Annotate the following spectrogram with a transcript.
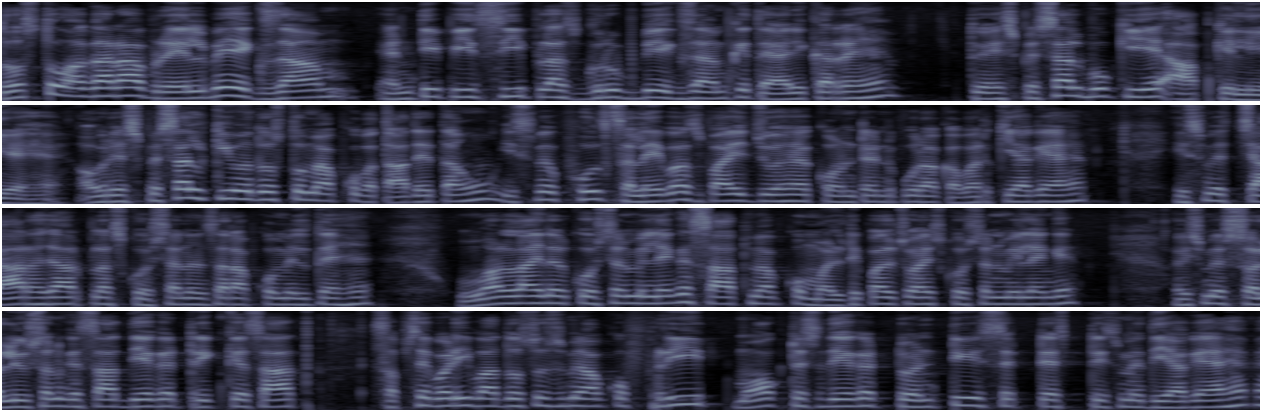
दोस्तों, अगर आप railway exam NTPC plus group D exam की तैयारी कर रहे हैं तो स्पेशल बुक ये आपके लिए है। और स्पेशल क्यों है दोस्तों, मैं आपको बता देता हूँ। इसमें फुल सिलेबस वाइज जो है कंटेंट पूरा कवर किया गया है। इसमें चार हज़ार प्लस क्वेश्चन आंसर आपको मिलते हैं। वन लाइनर क्वेश्चन मिलेंगे, साथ में आपको मल्टीपल चॉइस क्वेश्चन मिलेंगे। और इसमें सोल्यूशन के साथ दिए गए ट्रिक के साथ सबसे बड़ी बात दोस्तों, इसमें आपको फ्री मॉक टेस्ट दिया गया ट्वेंटी से टेस्ट इसमें दिया गया है।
